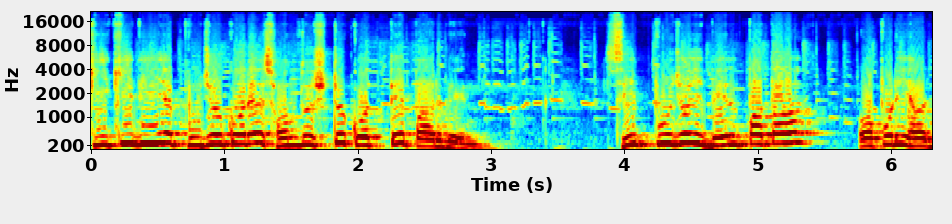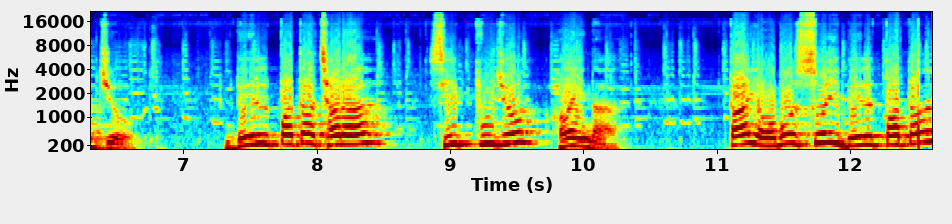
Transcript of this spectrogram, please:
কি কি দিয়ে পুজো করে সন্তুষ্ট করতে পারবেন? শিব পুজোয় বেলপাতা অপরিহার্য। বেলপাতা ছাড়া শিব পুজো হয় না। তাই অবশ্যই বেলপাতা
